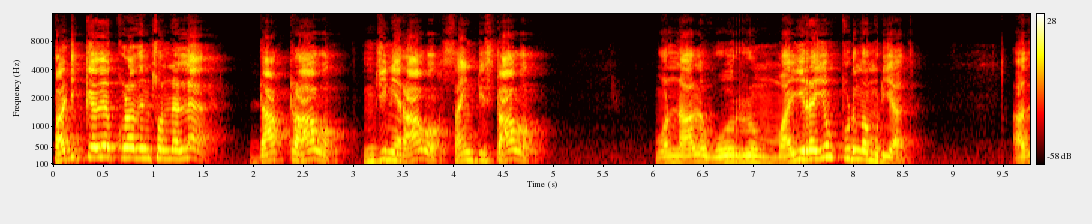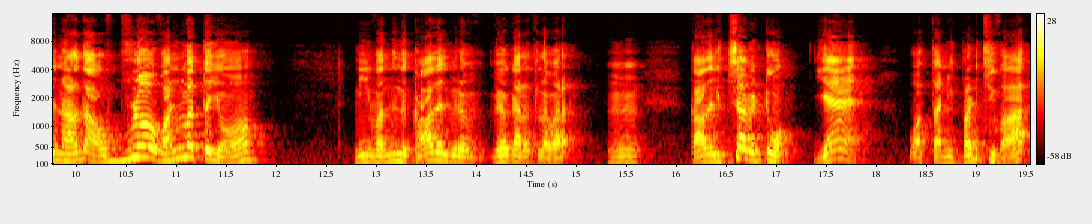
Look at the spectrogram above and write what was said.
படிக்கவே கூடாதுன்னு சொன்னல டாக்டர் ஆகும் இன்ஜினியர் ஆகும் சயின்டிஸ்ட் ஆகும் உன்னால் ஒரு மயிரையும் பிடுங்க முடியாது. அதனால தான் அவ்வளோ வன்மத்தையும் நீ வந்து இந்த காதல் விர விவகாரத்தில் வர. காதலிச்சா வெட்டுவோம். ஏன்? ஒத்த நீ படிச்சு வா.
